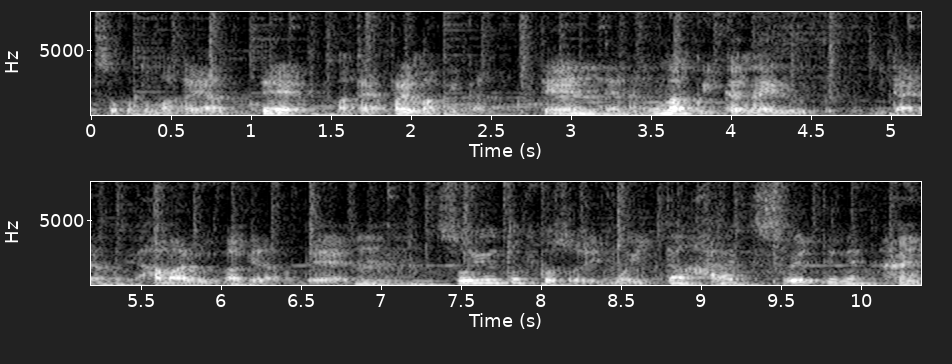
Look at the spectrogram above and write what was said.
そことまたやってまたやっぱりうまくいかなくて、うん。みたいなうまくいかないループみたいなのにはまるわけなので、うん。そういう時こそもう一旦腹据えてねはい。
